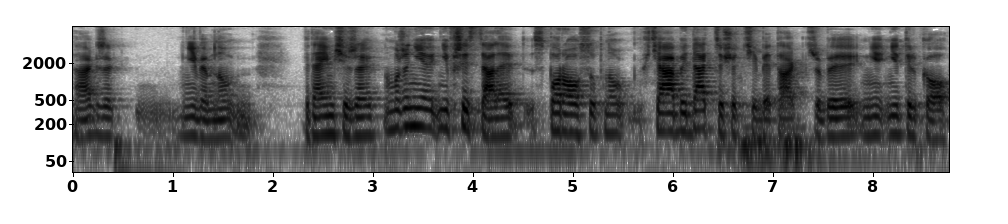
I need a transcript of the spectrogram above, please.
tak, że nie wiem, no wydaje mi się, że no może nie, nie wszyscy, ale sporo osób no, chciałaby dać coś od siebie, tak, żeby nie, nie tylko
